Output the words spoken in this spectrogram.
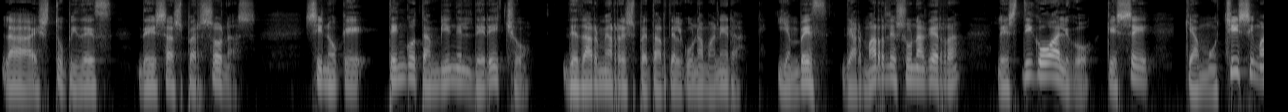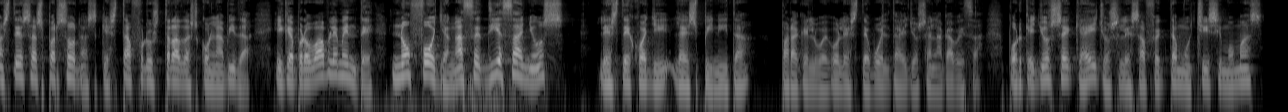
la estupidez de esas personas, sino que tengo también el derecho de darme a respetar de alguna manera. Y en vez de armarles una guerra, les digo algo que sé que a muchísimas de esas personas que están frustradas con la vida y que probablemente no follan hace 10 años, les dejo allí la espinita para que luego les dé vuelta a ellos en la cabeza, porque yo sé que a ellos les afecta muchísimo más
